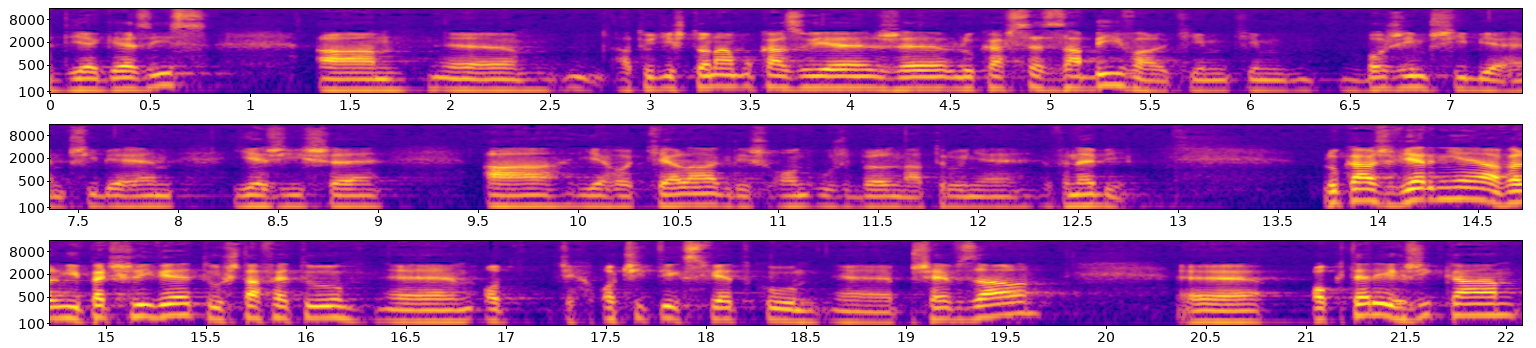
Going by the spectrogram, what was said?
diegesis. A, a tudíž to nám ukazuje, že Lukáš se zabýval tím, tím božím příběhem, příběhem Ježíše a jeho těla, když on už byl na trůně v nebi. Lukáš věrně a velmi pečlivě tu štafetu od těch očitých svědků e, převzal, o kterých říká,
